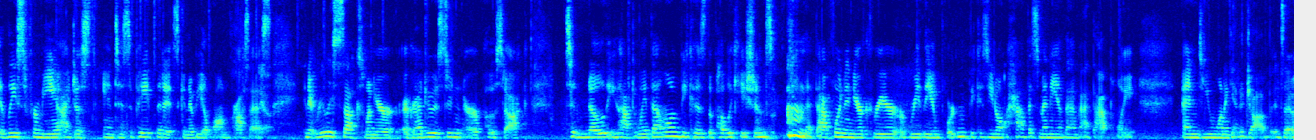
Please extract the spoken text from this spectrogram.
At least for me, I just anticipate that it's going to be a long process. And it really sucks when you're a graduate student or a postdoc to know that you have to wait that long because the publications at that point in your career are really important because you don't have as many of them at that point and you want to get a job. And so,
